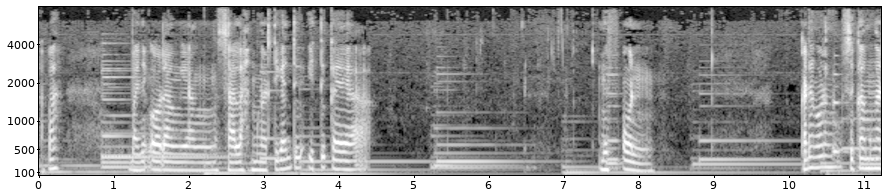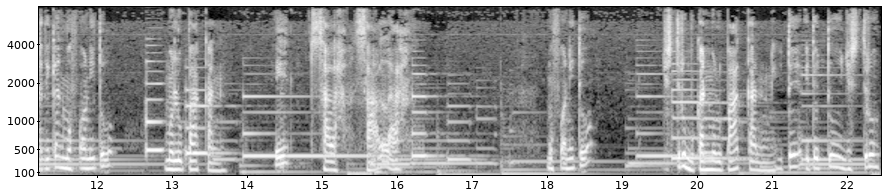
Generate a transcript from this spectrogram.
apa banyak orang yang salah mengartikan tuh itu kayak move on. Kadang orang suka mengartikan move on itu melupakan. Eh salah salah move on itu justru bukan melupakan. Itu itu tuh justru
